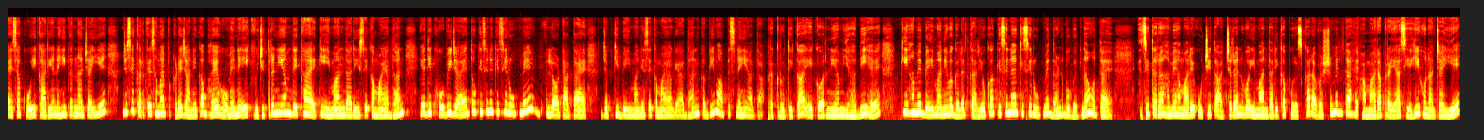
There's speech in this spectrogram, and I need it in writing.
ऐसा कोई कार्य नहीं करना चाहिए, जिसे करते समय पकड़े जाने का भय हो। मैंने एक विचित्र नियम देखा है कि ईमानदारी से कमाया धन यदि खो भी जाए तो किसी न किसी रूप में लौट आता है, जबकि बेईमानी से कमाया गया धन कभी वापस नहीं आता। प्रकृति का एक और नियम यह भी है कि हमें बेईमानी व गलत कार्यों का किसी न किसी रूप में दंड भुगतना होता है। इसी तरह हमें हमारे उचित आचरण व ईमानदारी का पुरस्कार अवश्य मिलता है। हमारा प्रयास यही होना चाहिए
